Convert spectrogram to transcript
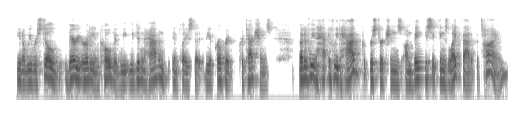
You know, we were still very early in COVID. We, we didn't have in, in place the, the appropriate protections. But if we'd ha- if we'd had restrictions on basic things like that at the time,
